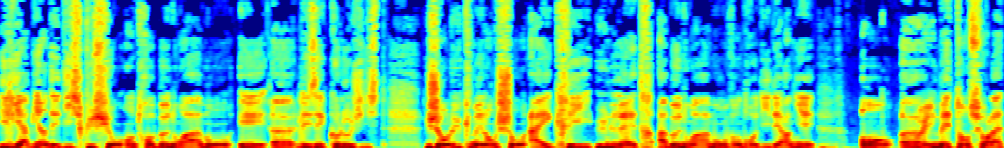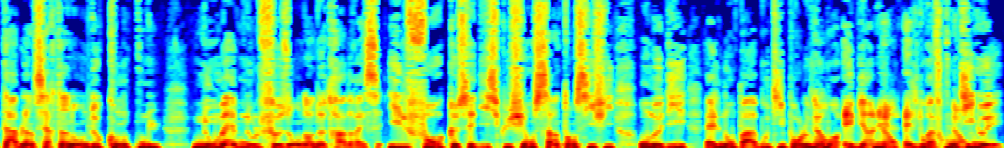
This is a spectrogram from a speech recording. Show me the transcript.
il y a bien des discussions entre Benoît Hamon et euh, les écologistes Jean-Luc Mélenchon a écrit une lettre à Benoît Hamon vendredi dernier en euh, Oui. mettant sur la table un certain nombre de contenus. Nous-mêmes, nous le faisons dans notre adresse. Il faut que ces discussions s'intensifient. On me dit, elles n'ont pas abouti pour le Non. moment. Eh bien, elles, elles doivent Non. continuer.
